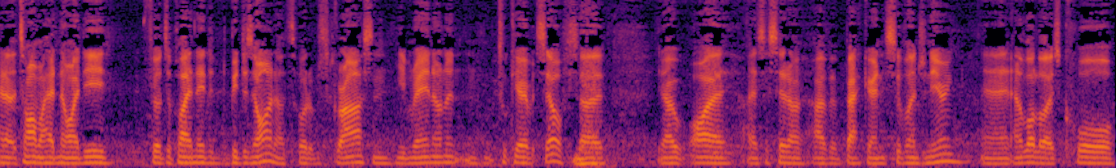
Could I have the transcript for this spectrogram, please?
and at the time, I had no idea fields of play needed to be designed. I thought it was grass and you ran on it and took care of itself. So, yeah. you know, I, as I said, I have a background in civil engineering, and a lot of those core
